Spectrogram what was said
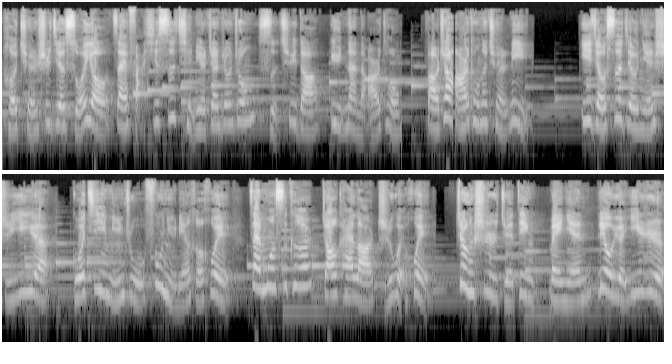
和全世界所有在法西斯侵略战争中死去的遇难的儿童，保障儿童的权利，一九四九年十一月，国际民主妇女联合会在莫斯科召开了执委会。正式决定每年六月一日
